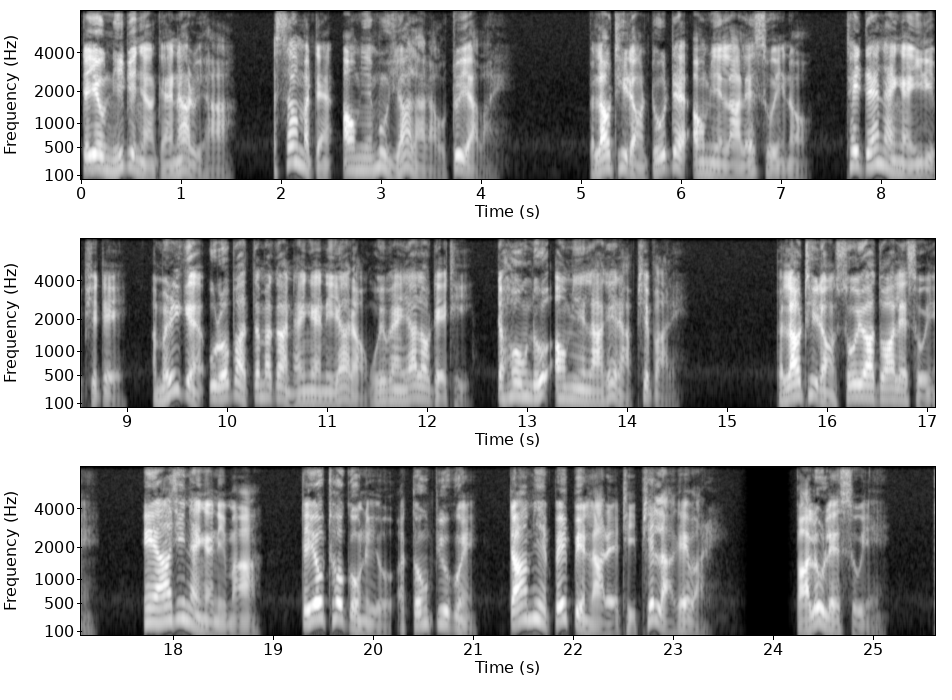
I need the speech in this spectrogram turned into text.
တရုတ်နည်းပညာကဏ္ဍတွေဟာအစမတန်အောင်မြင်မှုရလာတာကိုတွေ့ရပါတယ်။ဘလောက်ထိတောင်တိုးတက်အောင်မြင်လာလဲဆိုရင်တော့ထိပ်တန်းနိုင်ငံကြီးတွေဖြစ်တဲ့ အမေရိကန်ဥရောပသမဂ္ဂနိုင်ငံတွေရတော့ဝေဖန်ရလောက်တဲ့အထိတဟုန်တို့အောင်မြင်လာခဲ့တာဖြစ်ပါတယ်။ဘလောက်ထိတောင်ဆိုးရွားသွားလဲဆိုရင်အင်အားကြီးနိုင်ငံတွေမှာတရုတ်ထုတ်ကုန်တွေကိုအသုံးပြုခွင့်တားမြစ်ပိတ်ပင်လာတဲ့အထိဖြစ်လာခဲ့ပါတယ်။ဘာလို့လဲဆိုရင်တ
